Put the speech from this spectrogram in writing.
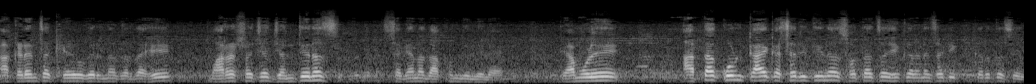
आकड्यांचा खेळ वगैरे न करता हे महाराष्ट्राच्या जनतेनंच सगळ्यांना दाखवून दिलेलं आहे. त्यामुळे आता कोण काय कशा रीतीनं स्वतःचं हे करण्यासाठी करत असेल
